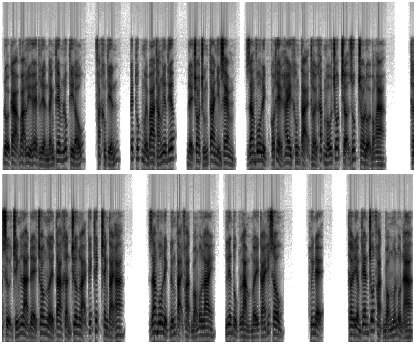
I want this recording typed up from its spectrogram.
đội cạ vạ l ì hệt liền đánh thêm lúc thi đấu phạt không tiến kết thúc 13 tháng liên tiếp, để cho chúng ta nhìn xem, Giang vô địch có thể hay không tại thời khắc mấu chốt trợ giúp cho đội bóng a. Thật sự chính là để cho người ta khẩn trương lại kích thích tranh tài a. Giang vô địch đứng tại phạt bóng online, liên tục làm mấy cái hít sâu. Huynh đệ, thời điểm then chốt phạt bóng muốn ổn a,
